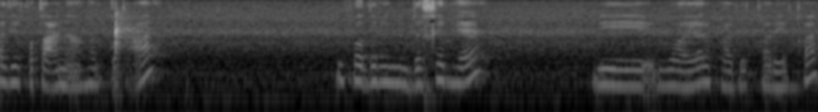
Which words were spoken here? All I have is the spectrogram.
هذه قطعناها القطعة. يفضل أن ندخلها بال wire بهذه الطريقة.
